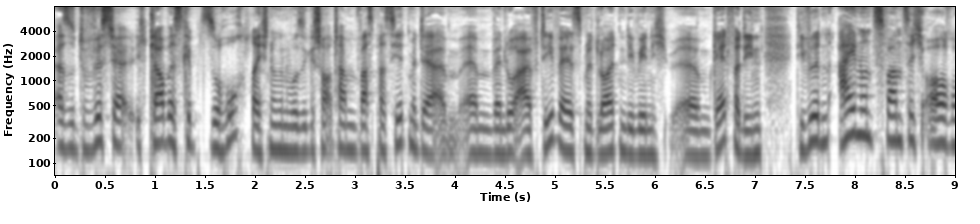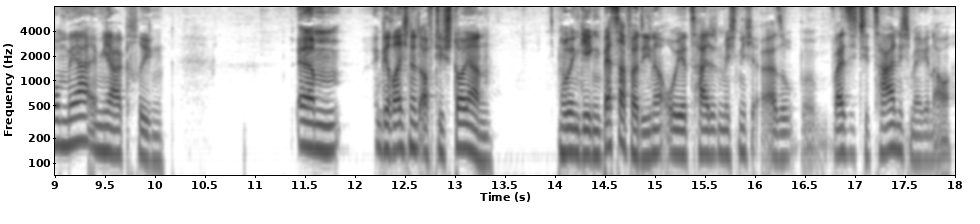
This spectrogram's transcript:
also du wirst ja, ich glaube, es gibt so Hochrechnungen, wo sie geschaut haben, was passiert mit der, ähm, ähm, wenn du AfD wählst, mit Leuten, die wenig ähm, Geld verdienen. Die würden 21 Euro mehr im Jahr kriegen. Ähm, gerechnet auf die Steuern. Wohingegen Besserverdiener, oh, jetzt haltet mich nicht, also weiß ich die Zahl nicht mehr genau,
